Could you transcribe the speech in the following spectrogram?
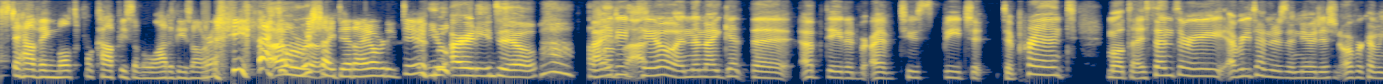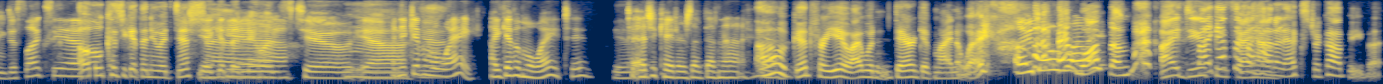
confess to having multiple copies of a lot of these already. I oh, really? wish I did. I already do. You already do. I, I do that. too. And then I get the updated, I have two speech to print, multi-sensory. Every time there's a new edition, overcoming dyslexia. Oh, because you get the new edition. Yeah, get the yeah. new ones too. Mm. Yeah. And you give yeah. them away. I give them away too. Yeah. To educators, I've done that. Oh, good for you! I wouldn't dare give mine away. I know. Right? I want them. I do. I guess if I, I have, had an extra copy, but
